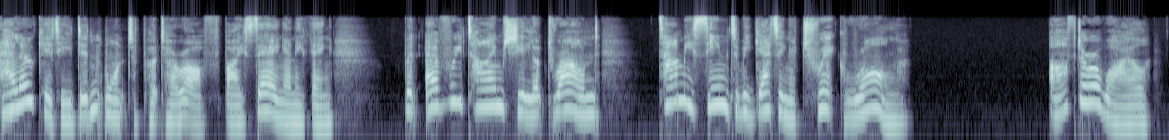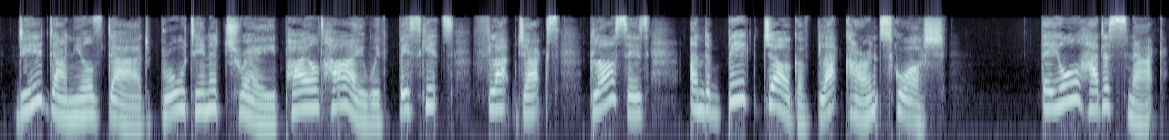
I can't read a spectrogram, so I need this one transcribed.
Hello Kitty didn't want to put her off by saying anything but every time she looked round, Tammy seemed to be getting a trick wrong. After a while, dear Daniel's dad brought in a tray piled high with biscuits, flapjacks, glasses, and a big jug of blackcurrant squash. They all had a snack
